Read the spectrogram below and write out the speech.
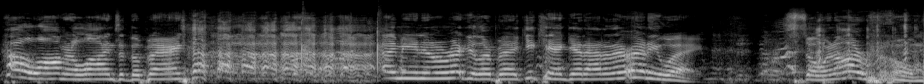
How long are lines at the bank? I mean, in a regular bank, you can't get out of there anyway. So in our room,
